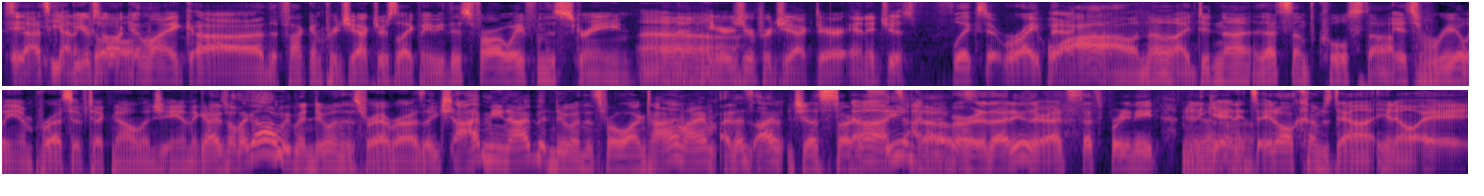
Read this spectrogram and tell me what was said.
So that's kinda You're cool. talking like uh, the fucking projector's like maybe this far away from the screen, and Ah. then here's your projector, and it just flicks it right back. up. Wow, no, I did not. That's some cool stuff. It's really impressive technology, and the guys were like, "Oh, we've been doing this forever." I was like, "I mean, I've been doing this for a long time. I'm, I just, I've just started No, seeing I've never heard of that either. That's that's pretty neat. And again, it's it all comes down, you know, eh,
